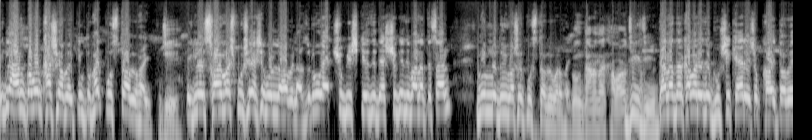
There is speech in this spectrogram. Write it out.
এগুলো আনকমন খাসি হবে কিন্তু ভাই পুষতে হবে ভাই। জি। এগুলো ছয় মাস পুষে এসে বললে হবে না। যদি একশো বিশ কেজি দেড়শো কেজি বানাতে চান নিম্ন দুই বছর পুষতে হবে বড় ভাই। এবং দানাদার খাবার জি জি দানাদার খাবার এই যে ভুসি খেয়ার এসব খাওয়াইতে হবে।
